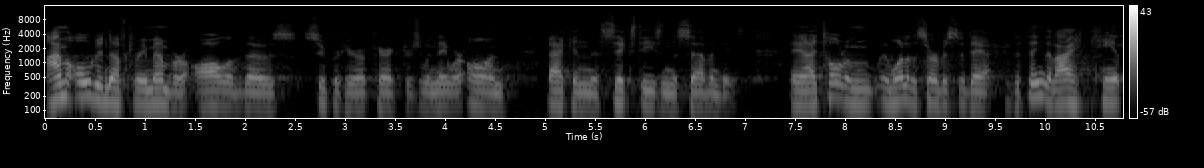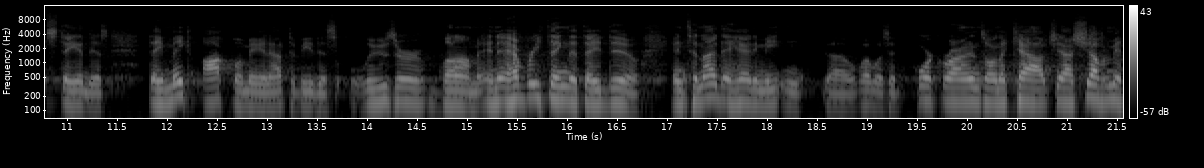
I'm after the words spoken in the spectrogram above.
I'm old enough to remember all of those superhero characters when they were on back in the 60s and the 70s. And I told them in one of the services today, the thing that I can't stand is they make Aquaman out to be this loser bum in everything that they do. And tonight they had him eating, uh, what was it, pork rinds on the couch. Yeah, shoving them in,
